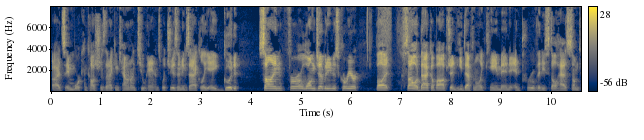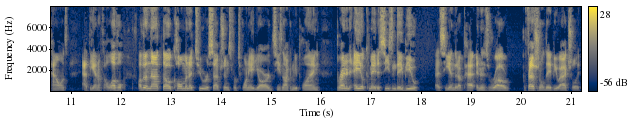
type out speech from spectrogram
I'd say, more concussions than I can count on two hands, which isn't exactly a good sign for longevity in his career, but solid backup option. He definitely came in and proved that he still has some talent at the NFL level. Other than that, though, Coleman had two receptions for 28 yards. He's not going to be playing. Brandon Aiyuk made his season debut as he ended up ha- in his uh, professional debut, actually,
